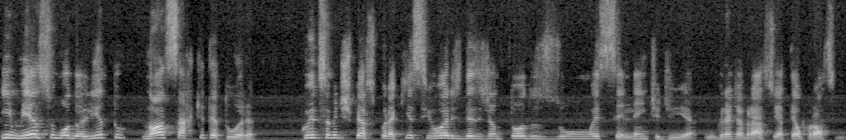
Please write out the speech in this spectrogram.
imenso modolito, nossa arquitetura. Com isso, eu me despeço por aqui, senhores, desejando todos um excelente dia. Um grande abraço e até o próximo.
